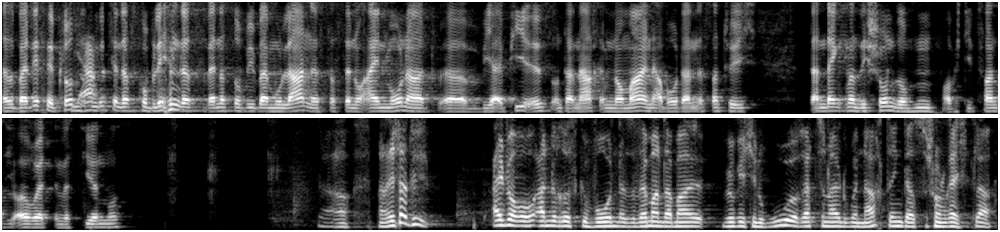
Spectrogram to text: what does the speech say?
also bei Disney Plus Ja. ist ein bisschen das Problem, dass wenn das so wie bei Mulan ist, dass der nur einen Monat äh, VIP ist und danach im normalen Abo, dann ist natürlich, dann denkt man sich schon so, hm, ob ich die 20 Euro jetzt investieren muss. Ja, man ist natürlich einfach auch anderes gewohnt. Also wenn man da mal wirklich in Ruhe rational drüber nachdenkt, da hast du schon recht, klar.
